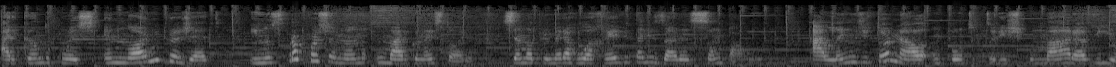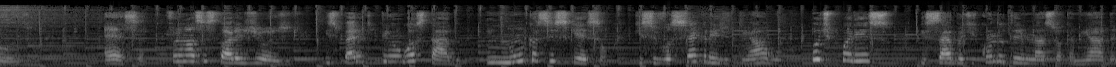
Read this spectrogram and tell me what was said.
arcando com este enorme projeto e nos proporcionando um marco na história, sendo a primeira rua revitalizada de São Paulo, além de torná-la um ponto turístico maravilhoso. Essa foi nossa história de hoje. Espero que tenham gostado e nunca se esqueçam que se você acredita em algo, lute por isso e saiba que quando terminar sua caminhada,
